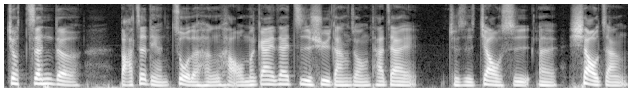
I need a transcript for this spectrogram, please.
就真的把这点做得很好。我们刚才在秩序当中，他在就是教师呃校长。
